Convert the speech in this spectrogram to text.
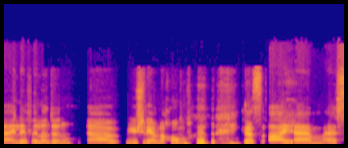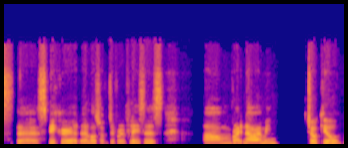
I live in London. Uh, usually I'm not home because I am a, a, speaker at a lot of different places. Um, right now I'm in Tokyo,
